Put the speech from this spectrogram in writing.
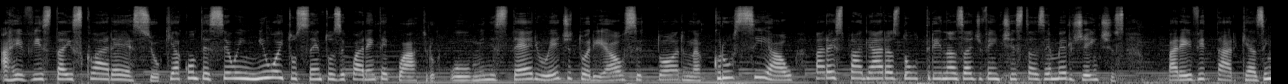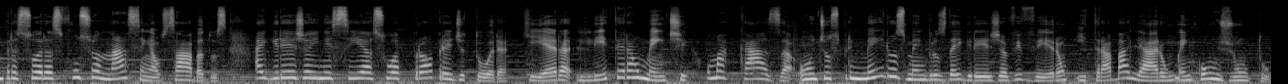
A revista esclarece o que aconteceu em 1844. O ministério editorial se torna crucial para espalhar as doutrinas adventistas emergentes, para evitar que as impressoras funcionassem aos sábados, a igreja inicia a sua própria editora, que era literalmente uma casa onde os primeiros membros da igreja viveram e trabalharam em conjunto.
